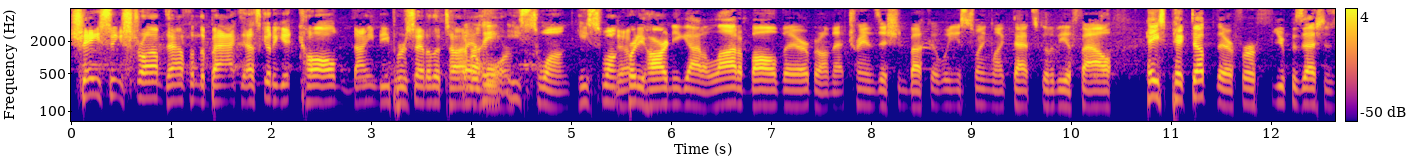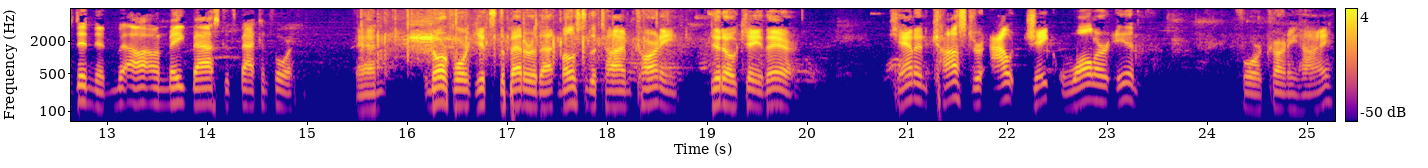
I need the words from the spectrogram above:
chasing Strom down from the back. That's going to get called 90% of the time Well, or he, more. he swung. He swung Yep. pretty hard, and he got a lot of ball there. But on that transition bucket, when you swing like that, it's going to be a foul. Pace picked up there for a few possessions, didn't it? Uh, On made baskets, back and forth. And Norfolk gets the better of that most of the time. Kearney did okay there. Cannon Coster out, Jake Waller in for Kearney High.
